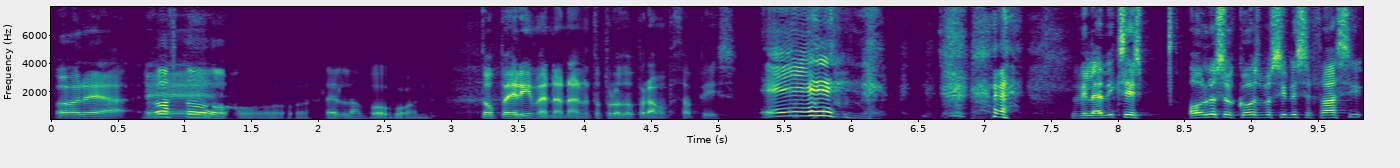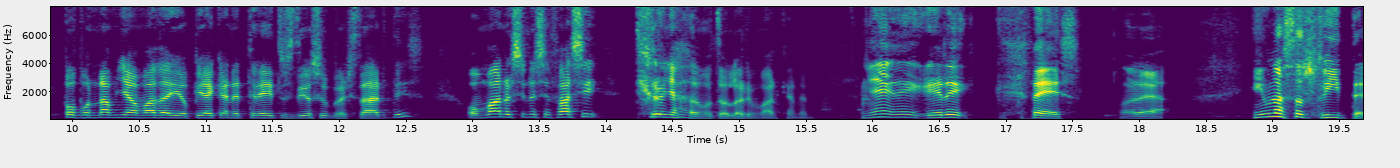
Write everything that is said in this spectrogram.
Ωραία. Εγώ Ε, αυτό θέλω να πω μόνο. Το περίμενα να είναι το πρώτο πράγμα που θα πεις. Ε, Δηλαδή, ξέρεις, όλος ο κόσμος είναι σε φάση πω πω να μια ομάδα η οποία έκανε trade τους δύο superstar της. Ο Μάνος είναι σε φάση τι χρονιά θα δούμε το Λόρι Μάρκανεν. ναι, ναι, ρε, χθες, ωραία. Ήμουνα στο Twitter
